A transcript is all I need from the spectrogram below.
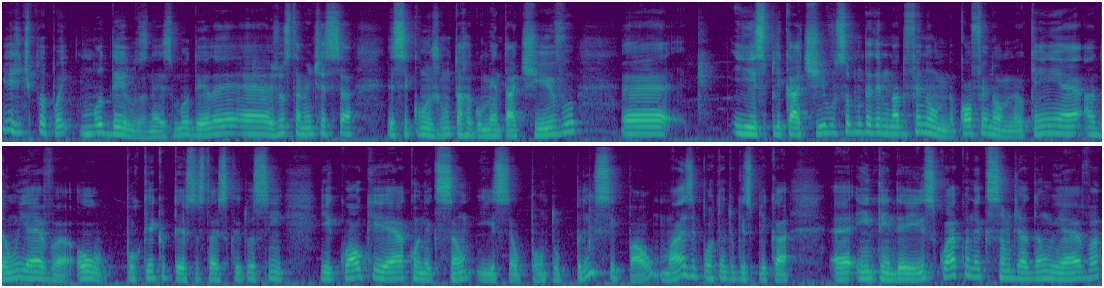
E a gente propõe modelos, né? Esse modelo é, é justamente essa, esse conjunto argumentativo é, e explicativo sobre um determinado fenômeno. Qual fenômeno? Quem é Adão e Eva? Ou por que, que o texto está escrito assim? E qual que é a conexão? E isso é o ponto principal, mais importante do que explicar é entender isso. Qual é a conexão de Adão e Eva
